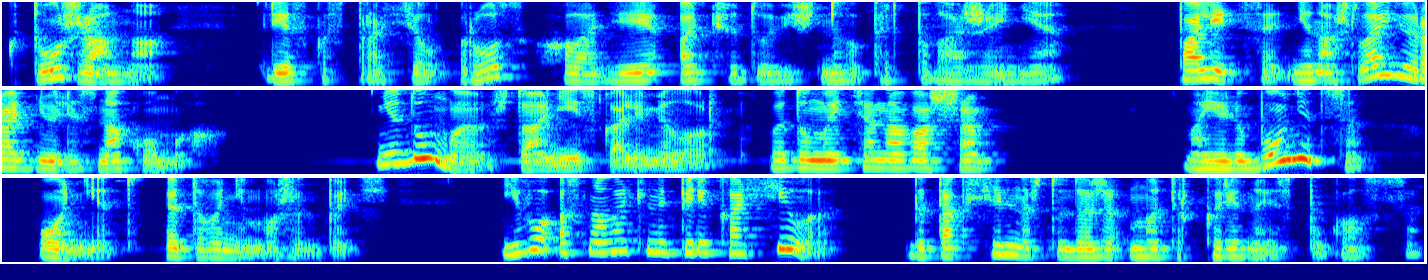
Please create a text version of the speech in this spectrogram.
кто же она?» – резко спросил Рос, холодея от чудовищного предположения. «Полиция не нашла ее родню или знакомых?» «Не думаю, что они искали, милорд. Вы думаете, она ваша...» «Моя любовница?» «О, нет, этого не может быть». Его основательно перекосило, да так сильно, что даже мэтр Корена испугался.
